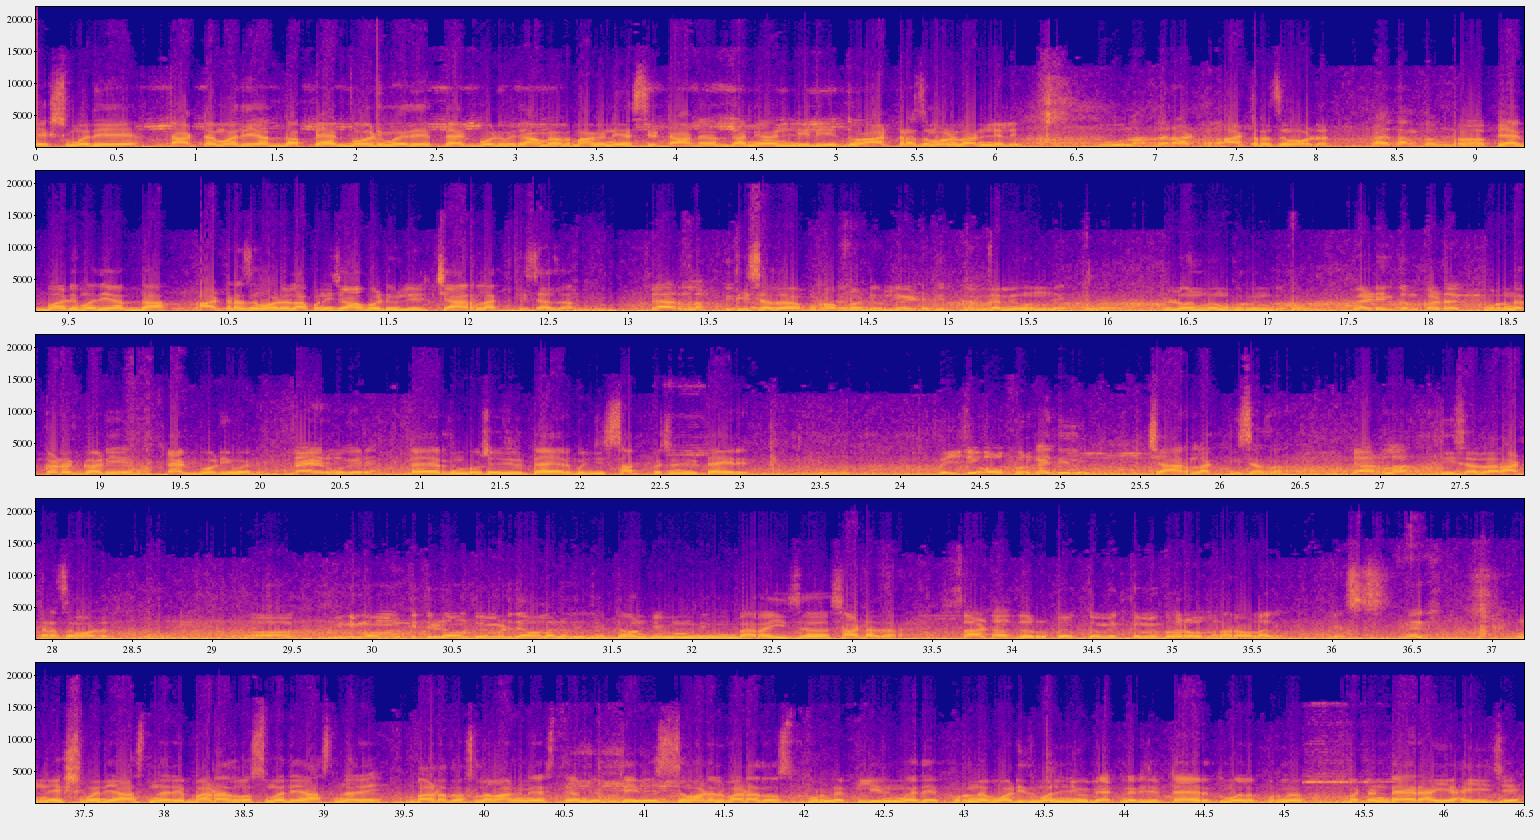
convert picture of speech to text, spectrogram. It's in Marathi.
नेक्स्टमध्ये टाटामध्ये एकदा पॅक बॉडीमध्ये पॅक बॉडीमध्ये आम्हाला मागणी असते. टाटा एकदा आम्ही आणलेली आहे. दोन अठराचं मॉडेल आणलेले दोन हजार अठरा. अठराचं मॉडेल काय सांगता? पॅक बॉडीमध्ये एकदा अठराचं मॉडेल आपण याची ऑफर ठेवली. चार लाख तीस हजार. चार लाख तीस हजार ऑफर ठेवली. कमी. होऊन नाही लोन पण करून दो गाडी एकदम कडक. पूर्ण कडक गाडी आहे पॅक बॉडीमध्ये टायर वगैरे? टायर तुम्ही बघू शकता टायर म्हणजे सात पर्सेंट टायर आहेत त्याची ऑफर काय दिली? चार लाख तीस हजार. चार लाख? तीस हजार अठराचं मॉडेल मिनिमम किती डाऊन पेमेंट द्यावं लागेल डाऊन पेमेंट भरायचं साठ हजार. साठ हजार रुपये कमीत कमी भरावं भरावं लागेल. येस नेक्स्ट नेक्स्टमध्ये असणारे बाडा मध्ये असणारे बाडा दोसला मागणी असते आमचे. तेवीसचं मॉडेल बाडा दोस पूर्ण क्लीनमध्ये पूर्ण बॉडी तुम्हाला न्यू भेटणारीचे टायर तुम्हाला पूर्ण बटन टायर आहे हाईचे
